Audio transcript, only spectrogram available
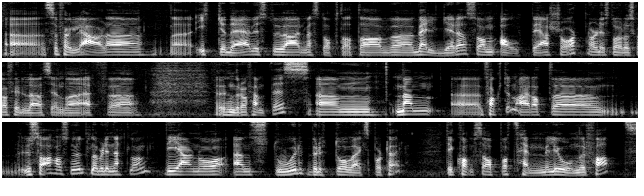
Eh, selvfølgelig er det eh, ikke det hvis du er mest opptatt av eh, velgere som alltid er short når de står og skal fylle sine F. 150s. Men faktum er at USA har snudd til å bli nettlong. De er nå en stor brutto oljeeksportør. De kom seg opp på fem millioner fat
